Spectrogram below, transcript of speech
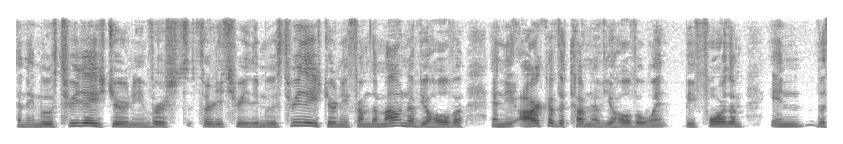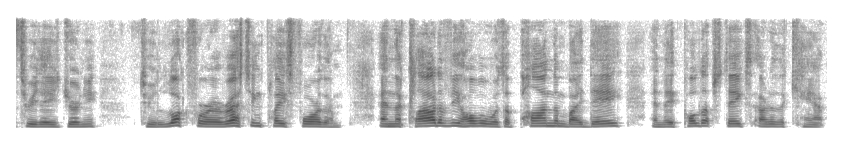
And they moved three days' journey. In verse 33, they moved three days' journey from the mountain of Jehovah, and the ark of the covenant of Jehovah went before them in the three days' journey to look for a resting place for them. And the cloud of Jehovah was upon them by day, and they pulled up stakes out of the camp.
